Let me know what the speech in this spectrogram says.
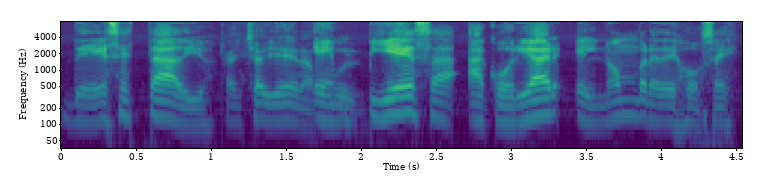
de ese estadio llena, empieza a corear el nombre de José.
